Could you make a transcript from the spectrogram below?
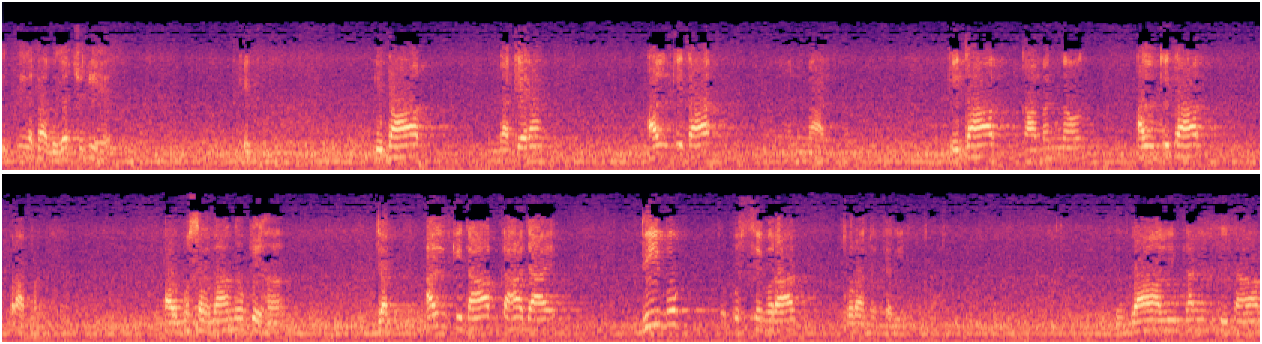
کتنی دفعہ گزر چکی ہے کتاب نکیرا الکتاب، انمار۔ کتاب کامن نون الکتاب پراپر اور مسلمانوں کے ہاں جب الکتاب کہا جائے، دی بک، تو اس سے مراد قرآن کریم ذالکل کتاب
